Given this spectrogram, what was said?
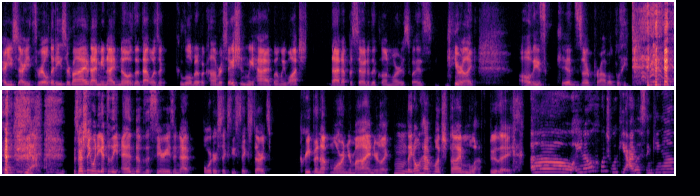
are you are you thrilled that he survived? I mean, I know that that was a little bit of a conversation we had when we watched that episode of the Clone Wars. Was you were like, all these kids are probably dead. Yeah. Especially when you get to the end of the series and that Order 66 starts creeping up more in your mind. You're like, hmm, they don't have much time left, do they? Oh, you know which Wookiee I was thinking of?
